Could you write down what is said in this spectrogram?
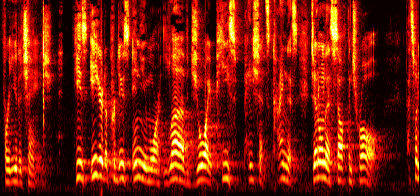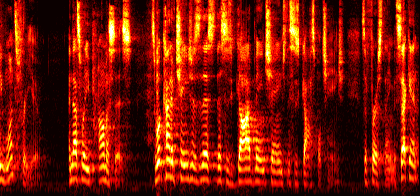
for you to change. He is eager to produce in you more love, joy, peace, patience, kindness, gentleness, self control. That's what He wants for you. And that's what He promises. So, what kind of change is this? This is God made change, this is gospel change. It's the first thing. The second,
